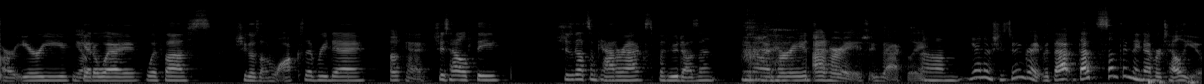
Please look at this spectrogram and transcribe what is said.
our Erie Yep. getaway with us. She goes on walks every day. Okay. She's healthy. She's got some cataracts, but who doesn't? You know, at her age. At her age, exactly. Um, yeah, no, she's doing great. But that that's something they never tell you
